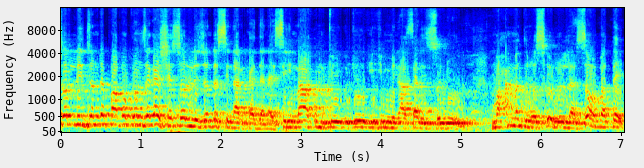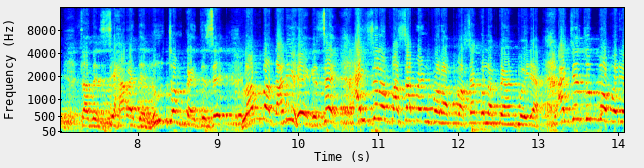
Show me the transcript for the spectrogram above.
চল্লিশ জনটা পাবো কোন জায়গায়? সে চল্লিশ জনটা সিনার কায়দা নাই। হুমকি উজুকি আসারি সুজুদ। মোহাম্মদ রসুল্লাহ সোহবতে তাদের চেহারা দিয়ে নূর চমকাইতেছে, লম্বা দাড়ি হয়ে গেছে। আইছিল পাশা প্যান্ট পরা পাশা কোলা প্যান্ট পইরা। আইছে জুব্বা পরে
